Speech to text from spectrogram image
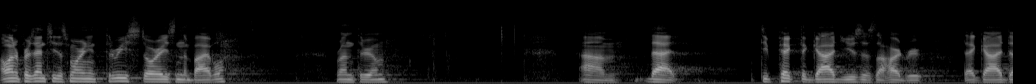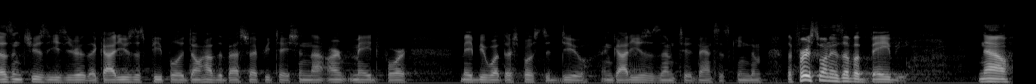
I want to present to you this morning three stories in the Bible, run through them, um, that depict that God uses the hard route that God doesn't choose the route, that God uses people who don't have the best reputation, that aren't made for maybe what they're supposed to do, and God uses them to advance his kingdom. The first one is of a baby. Now,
